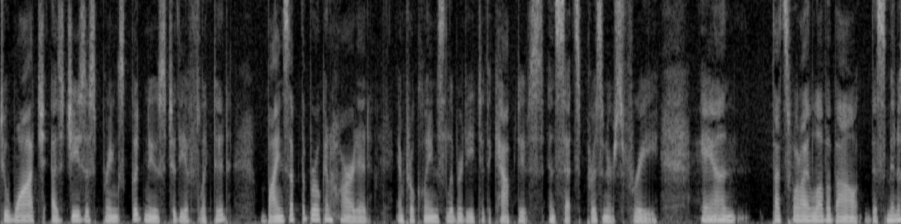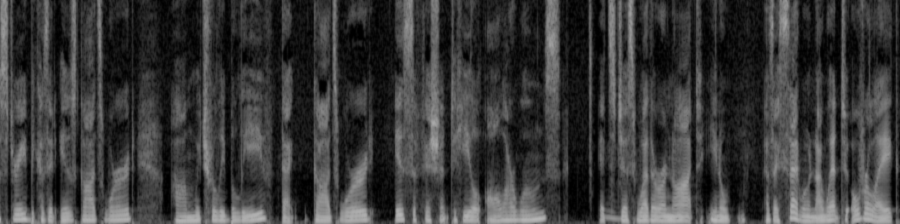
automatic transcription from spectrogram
to watch as Jesus brings good news to the afflicted, binds up the brokenhearted, and proclaims liberty to the captives and sets prisoners free. Mm. And that's what I love about this ministry because it is God's Word. Um, we truly believe that God's Word is sufficient to heal all our wounds. It's mm. just whether or not, you know, as I said, when I went to Overlake,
